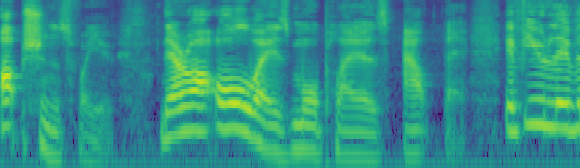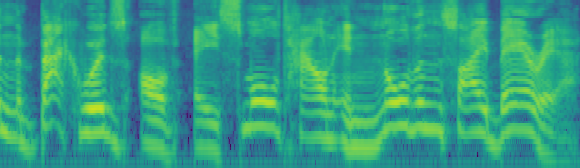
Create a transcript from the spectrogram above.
options for you. There are always more players out there. If you live in the backwoods of a small town in northern Siberia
